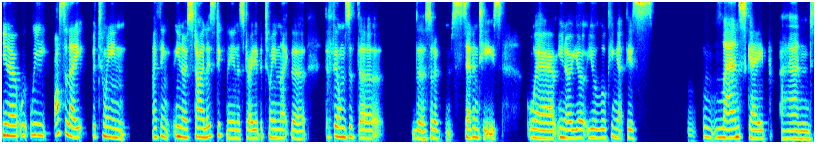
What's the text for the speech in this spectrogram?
you know, we oscillate between, I think, you know, stylistically in Australia between like the the films of the the sort of 70s where you know you're you're looking at this landscape and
